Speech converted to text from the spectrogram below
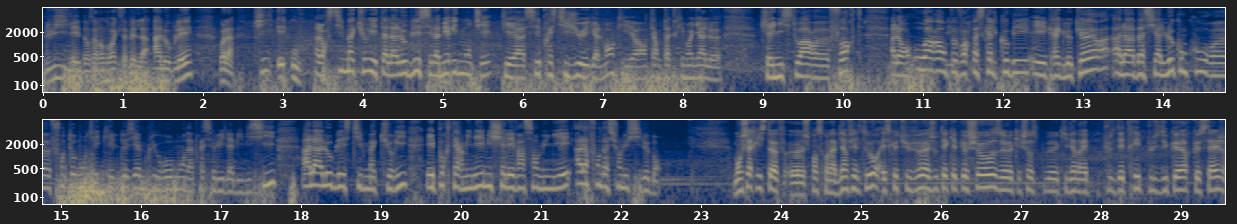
Lui, il est dans un endroit qui s'appelle la Halle Voilà. Qui et où? Alors, Steve McCurry est à la Halle c'est la mairie de Montier, qui est assez prestigieux également, qui est en termes patrimonial qui a une histoire euh, forte. Alors au Hara, on peut voir Pascal Cobé et Greg Lecoeur. À la Abbatiale, le concours euh, Fontomontier, qui est le deuxième plus gros au monde après celui de la BBC. À la Loblé, Steve McCurry. Et pour terminer, Michel et Vincent Munier à la Fondation Lucie Lebon. Mon cher Christophe, euh, je pense qu'on a bien fait le tour. Est-ce que tu veux ajouter quelque chose, euh, quelque chose euh, qui viendrait plus des tripes, plus du cœur, que sais-je?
